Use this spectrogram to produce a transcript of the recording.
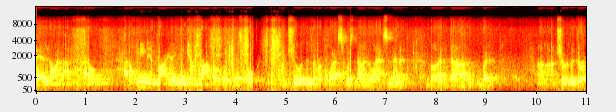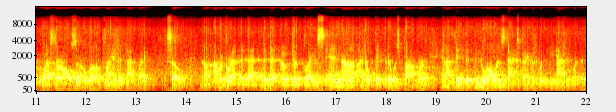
added on. I I don't, I don't mean to imply anything improper with this board. I'm sure that the request was done last minute, but, uh, but uh, I'm sure that the requests are also uh, planned it that way. So uh, I regret that that, that that vote took place, and uh, I don't think that it was proper, and I think that the New Orleans taxpayers wouldn't be happy with it.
